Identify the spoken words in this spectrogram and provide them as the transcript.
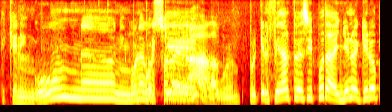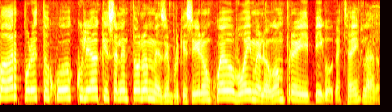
Es que ninguna ninguna Porque consola debería, nada, pues, weón. Porque al final tú decís, puta, yo no quiero pagar por estos juegos culiados que salen todos los meses, porque si quiero un juego voy y me lo compro y pico, ¿cachai? Claro.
